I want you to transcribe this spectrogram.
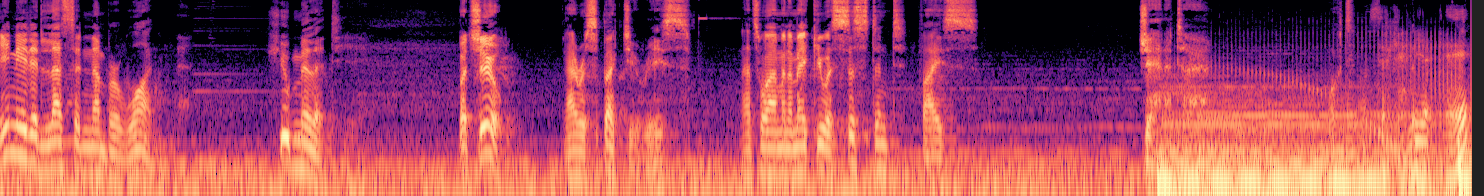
He needed lesson number one humility. But you, I respect you, Rhys. That's why I'm gonna make you assistant vice janitor. ¿Qué?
